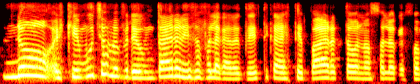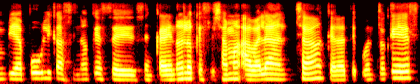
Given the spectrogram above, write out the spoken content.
No, es que muchos me preguntaron, y esa fue la característica de este parto, no solo que fue en vía pública, sino que se desencadenó en lo que se llama avalancha, que ahora te cuento qué es,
